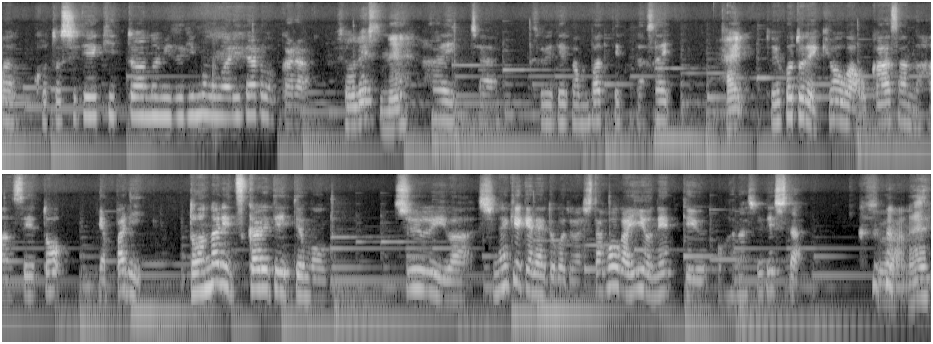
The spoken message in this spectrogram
まあ今年できっとあの水着も終わりだろうから、そうですね。はい、じゃあそれで頑張ってください。はい。ということで今日はお母さんの反省と、やっぱりどんなに疲れていても注意はしなきゃいけないところではした方がいいよねっていうお話でした。そうだね。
